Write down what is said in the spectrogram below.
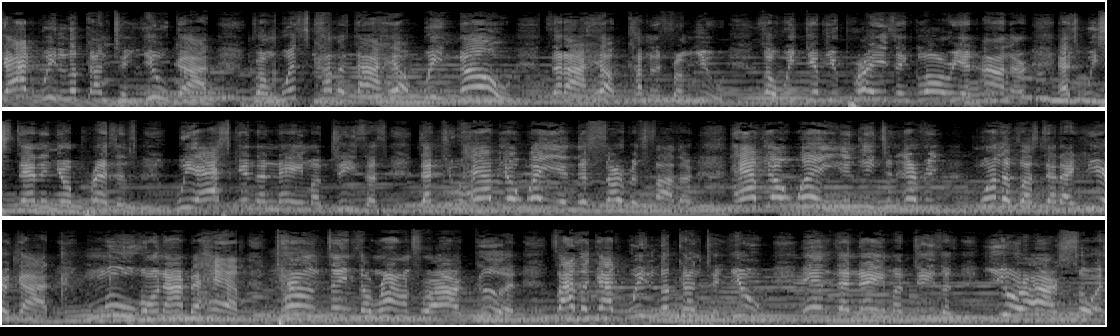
God, we look unto you, God, from whence cometh our help. We know that our help cometh from you. So we give you praise and glory and honor as we stand in your presence. We ask in the name of Jesus that you have your way in this service, Father. Have your way in each and every one of us that are here, God. Move on our behalf. Turn things around for our good. Father God, we look unto you in the name of Jesus. You are our source.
